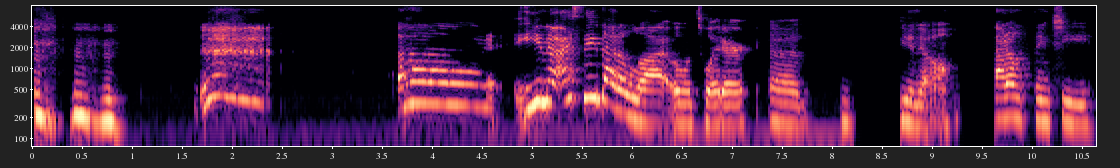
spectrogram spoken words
Uh, you know, I see that a lot on Twitter. Uh, you know, I don't think she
